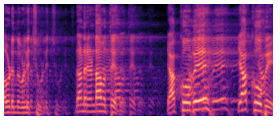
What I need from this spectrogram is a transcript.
അവിടുന്ന് വിളിച്ചു. ഇതാണ് രണ്ടാമത്തേത്. യാക്കോബേ യാക്കോബേ.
